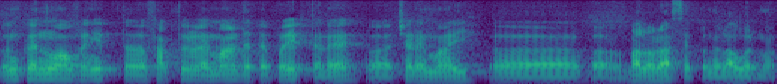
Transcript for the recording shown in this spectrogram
încă nu au venit uh, facturile mari de pe proiectele uh, cele mai uh, uh, valoroase până la urmă.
